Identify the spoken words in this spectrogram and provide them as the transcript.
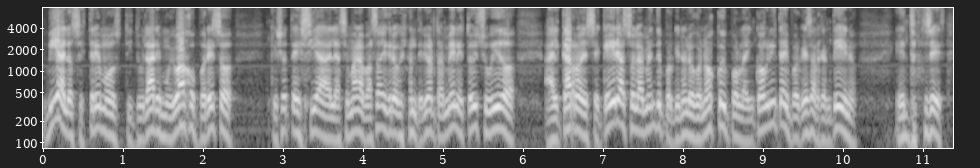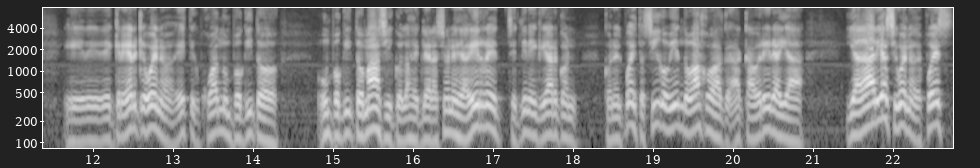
Vi a los extremos titulares muy bajos, por eso que yo te decía la semana pasada y creo que la anterior también, estoy subido al carro de Sequeira solamente porque no lo conozco y por la incógnita y porque es argentino. Entonces, eh, de, creer que, bueno, este jugando un poquito, un poquito más y con las declaraciones de Aguirre se tiene que quedar con, con el puesto. Sigo viendo bajo a Cabrera y a, y a Darias y bueno, después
